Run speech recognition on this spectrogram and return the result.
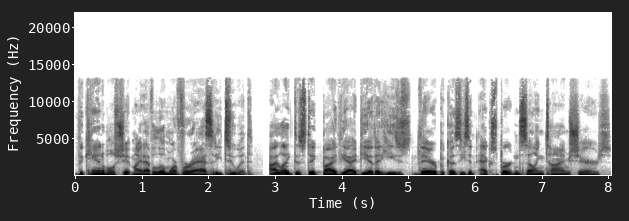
the cannibal shit might have a little more veracity to it. I like to stick by the idea that he's there because he's an expert in selling timeshares,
